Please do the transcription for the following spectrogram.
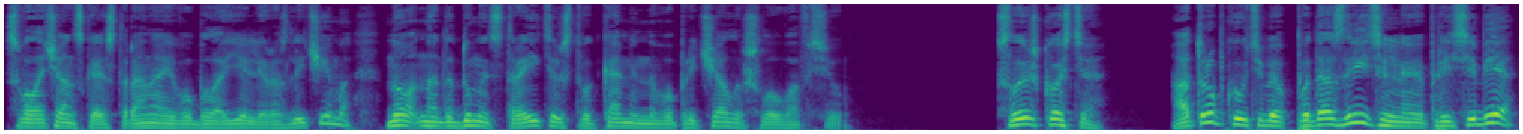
Сволочанская сторона его была еле различима, но, надо думать, строительство каменного причала шло вовсю. — Слышь, Костя, а трубка у тебя подозрительная при себе?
